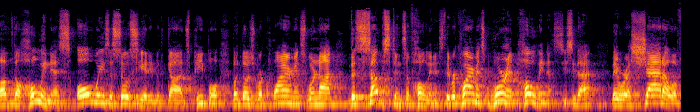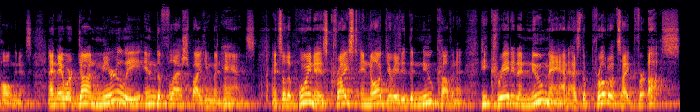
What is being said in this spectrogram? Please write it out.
of the holiness always associated with God's people, but those requirements were not the substance of holiness. The requirements weren't holiness. You see that? They were a shadow of holiness, and they were done merely in the flesh by human hands. And so the point is, Christ inaugurated the new covenant. He created a new man as the prototype for us,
